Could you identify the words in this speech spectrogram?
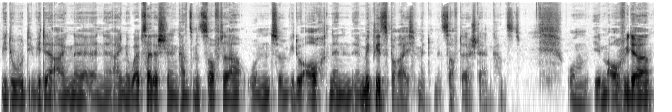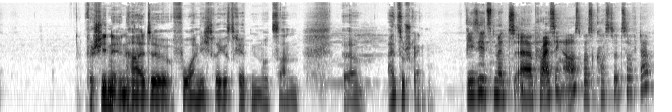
wie du wie du eigene, eine eigene Website erstellen kannst mit Software und äh, wie du auch einen äh, Mitgliedsbereich mit, mit Software erstellen kannst, um eben auch wieder verschiedene Inhalte vor nicht registrierten Nutzern äh, einzuschränken. Wie sieht es mit äh, Pricing aus? Was kostet Software?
